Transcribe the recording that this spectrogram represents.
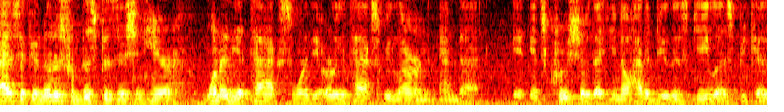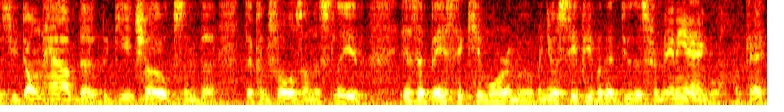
Guys, if you notice from this position here, one of the attacks, one of the early attacks we learned, and uh, it, it's crucial that you know how to do this giless because you don't have the, the gi chokes and the, the controls on the sleeve, is a basic Kimura move. And you'll see people that do this from any angle, okay?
